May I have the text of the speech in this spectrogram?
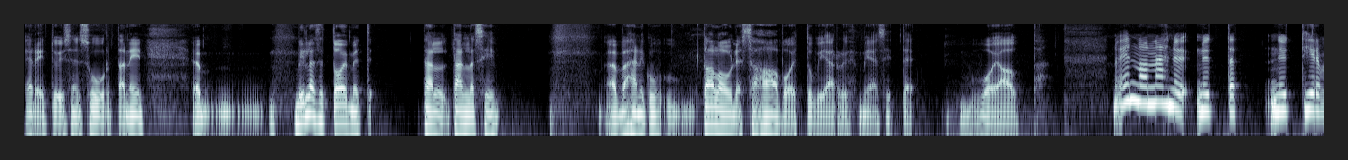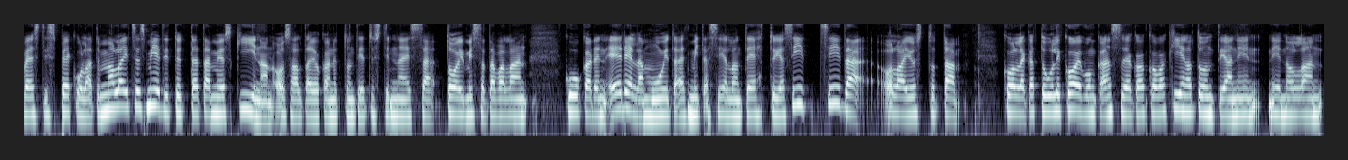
erityisen suurta. Niin millaiset toimet täl- tällaisia vähän niin kuin taloudessa haavoittuvia ryhmiä sitten voi auttaa? No en ole nähnyt nyt nyt hirveästi spekulaatio. Me ollaan itse asiassa mietitty tätä myös Kiinan osalta, joka nyt on tietysti näissä toimissa tavallaan kuukauden edellä muita, että mitä siellä on tehty. Ja siitä, siitä ollaan just tota, kollega Tuuli Koivun kanssa, joka on kova Kiinatuntija, niin, niin ollaan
